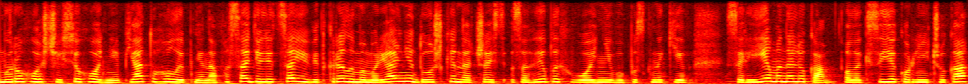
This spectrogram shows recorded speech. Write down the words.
Мирогощі сьогодні, 5 липня, на фасаді ліцею відкрили меморіальні дошки на честь загиблих воїнів-випускників Сергія Менелюка, Олексія Корнійчука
